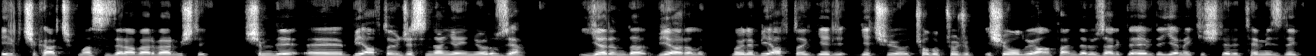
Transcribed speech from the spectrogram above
ilk çıkar çıkmaz sizlere haber vermiştik. Şimdi e, bir hafta öncesinden yayınlıyoruz ya. Yarın da 1 Aralık böyle bir hafta ge- geçiyor. Çoluk çocuk işi oluyor. Hanımefendiler özellikle evde yemek işleri, temizlik,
